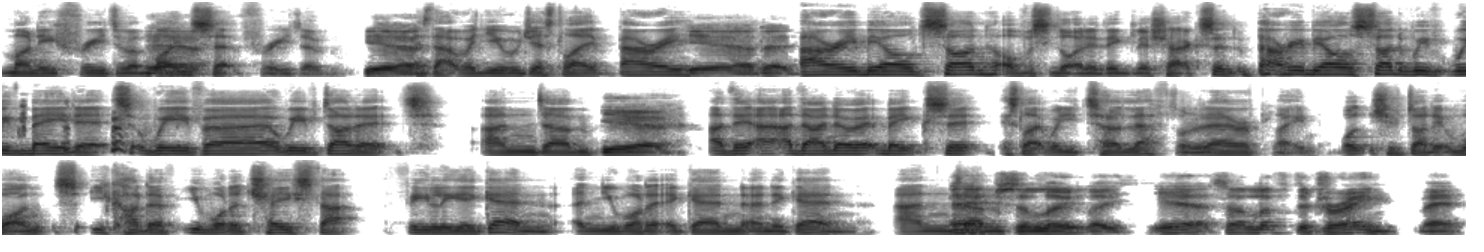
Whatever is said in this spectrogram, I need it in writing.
money freedom and yeah. mindset freedom. Yeah. Is that when you were just like, Barry? Yeah. Barry, my old son. Obviously not in an English accent. Barry, my old son. We've we've made it. we've uh, we've done it. And um, yeah, and, they, and I know it makes it. It's like when you turn left on an aeroplane. Once you've done it once, you kind of you want to chase that feeling again and you want it again and again. And um, absolutely. Yeah so i lived the dream matt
